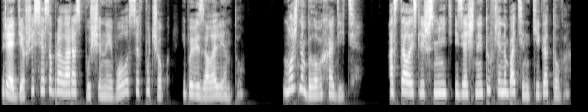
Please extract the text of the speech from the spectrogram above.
Переодевшись, я собрала распущенные волосы в пучок и повязала ленту. Можно было выходить. Осталось лишь сменить изящные туфли на ботинки и готово.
